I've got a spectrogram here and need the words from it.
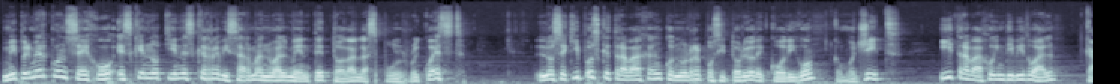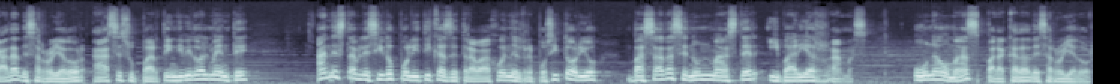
Mi primer consejo es que no tienes que revisar manualmente todas las pull requests. Los equipos que trabajan con un repositorio de código, como JIT, y trabajo individual, cada desarrollador hace su parte individualmente, han establecido políticas de trabajo en el repositorio basadas en un máster y varias ramas una o más para cada desarrollador.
